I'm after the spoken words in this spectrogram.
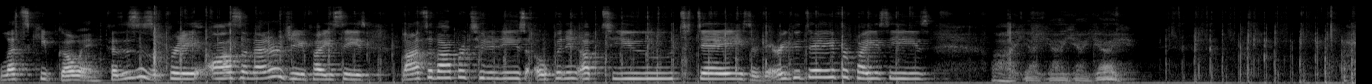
let's keep going because this is a pretty awesome energy, Pisces. Lots of opportunities opening up to you today. It's a very good day for Pisces. Oh, yeah, yeah, yeah, yeah.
